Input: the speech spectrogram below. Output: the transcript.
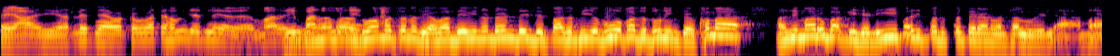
એટલે જ ને હવે વાત સમજે જ નહીં મારો એમ પાછો જોવામાં તો નથી. હવે દેવીનો દંડ દઈ દે પાછો બીજો ભૂવો પાછો ધૂણીને કહે ખમા હજી મારું બાકી છે. એટલે ઈ પાછી પત- પતે રાણવાનું ચાલુ રહે. એટલે આમાં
